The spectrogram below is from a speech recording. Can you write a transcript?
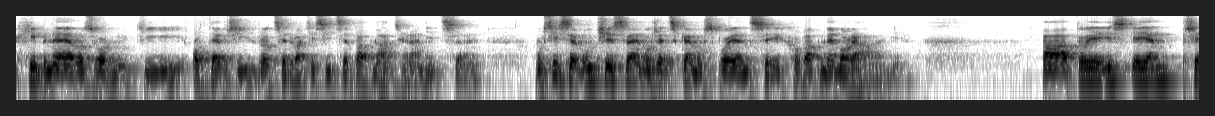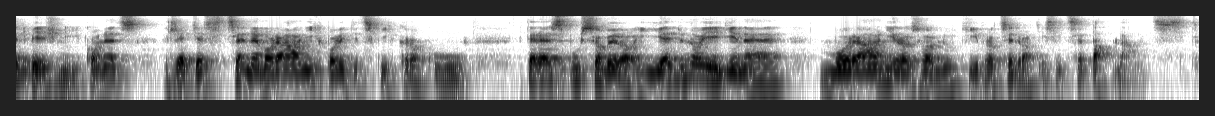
chybné rozhodnutí otevřít v roce 2015 hranice, musí se vůči svému řeckému spojenci chovat nemorálně. A to je jistě jen předběžný konec řetězce nemorálních politických kroků, které způsobilo jedno jediné morální rozhodnutí v roce 2015.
